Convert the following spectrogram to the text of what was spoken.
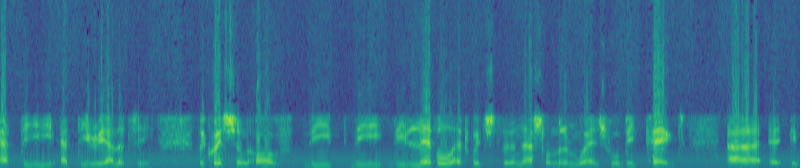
at the at the reality. The question of the the the level at which the national minimum wage will be pegged. Uh, it,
